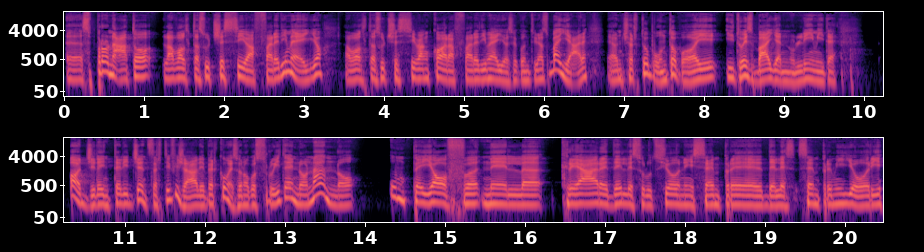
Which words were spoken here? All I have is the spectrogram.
eh, spronato la volta successiva a fare di meglio, la volta successiva ancora a fare di meglio se continui a sbagliare e a un certo punto poi i tuoi sbagli hanno un limite. Oggi le intelligenze artificiali per come sono costruite non hanno un payoff nel creare delle soluzioni sempre, delle, sempre migliori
